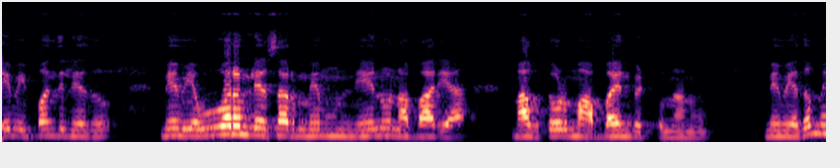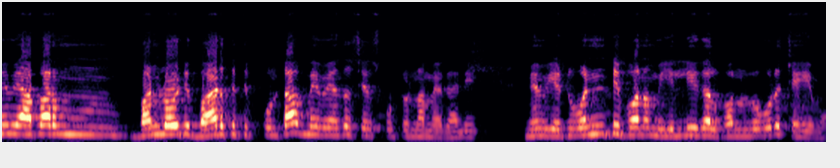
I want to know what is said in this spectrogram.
ఏమి ఇబ్బంది లేదు. మేము ఎవ్వరం లేదు సార్. మేము నేను నా భార్య మాకు తోడు మా అబ్బాయిని పెట్టుకున్నాను. మేము ఏదో మేము వ్యాపారం బండ్లో ఒకటి బాడుకు తిప్పుకుంటా మేము ఏదో చేసుకుంటున్నామే కానీ మేము ఎటువంటి పనులు ఇల్లీగల్ పనులు కూడా చేయము.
